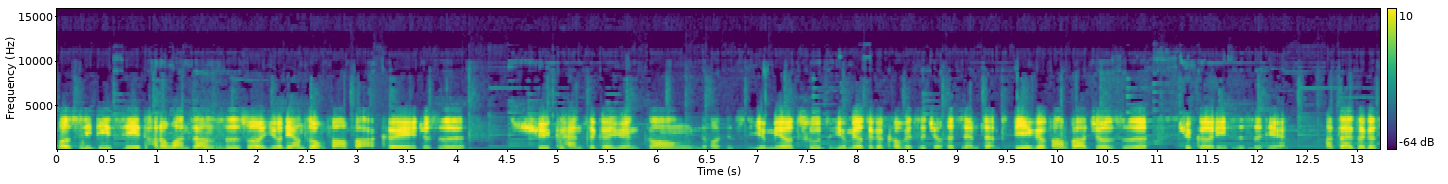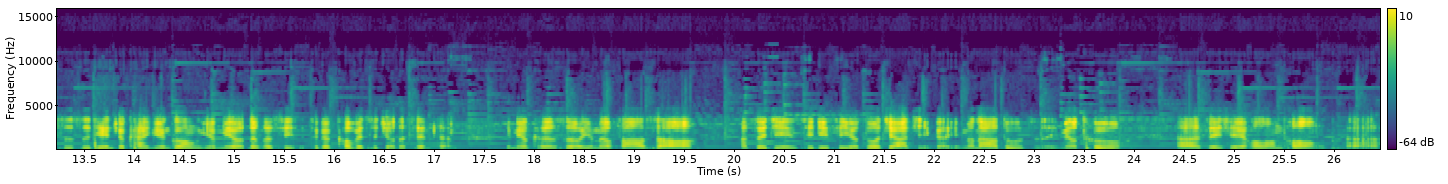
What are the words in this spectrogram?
哦，CDC 它的网站是说有两种方法可以就是去看这个员工有没有出有没有这个 COVID-19 的 symptoms。第一个方法就是去隔离十四天。啊，在这个十四天就看员工有没有任何 C 这个 COVID 十九的 symptom，有没有咳嗽，有没有发烧，啊，最近 CDC 有多加几个，有没有拉肚子，有没有吐，呃，这些喉咙痛，呃，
